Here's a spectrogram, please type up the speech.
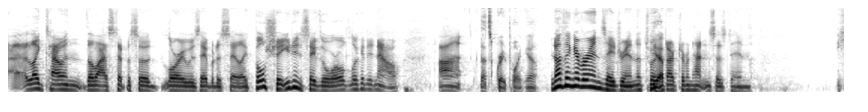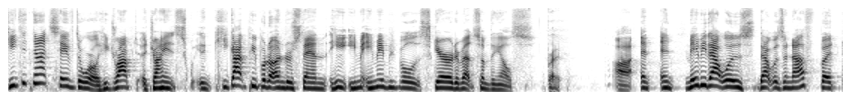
I liked how in the last episode Laurie was able to say like bullshit. You didn't save the world. Look at it now. Uh, That's a great point. Yeah. Nothing ever ends, Adrian. That's what Yep. Doctor Manhattan says to him. He did not save the world. He dropped a giant. squ- He got people to understand. He he he made people scared about something else. Right. Uh, and and maybe that was that was enough, but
